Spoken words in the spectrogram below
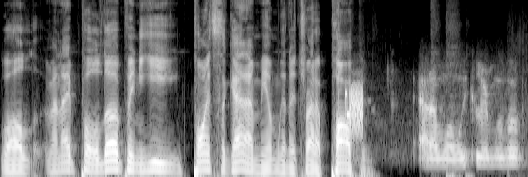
Well, when I pulled up and he points the gun at me, I'm gonna try to pop him. Adam 1, we clear move up.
